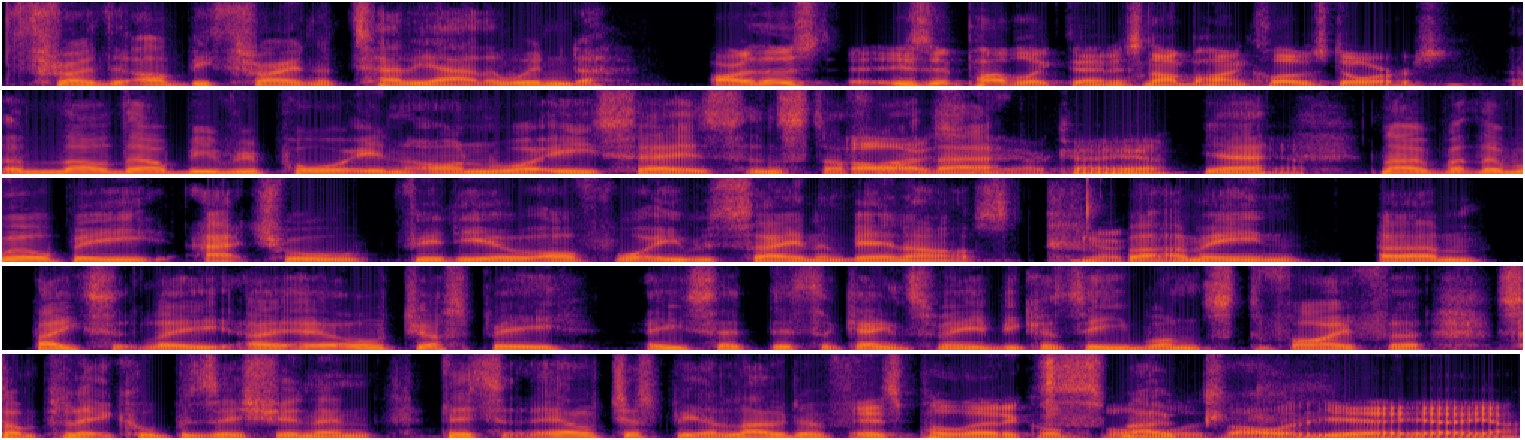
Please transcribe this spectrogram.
throw the. I'd be throwing the telly out the window. Are those, is it public then? It's not behind closed doors. And they'll, they'll be reporting on what he says and stuff oh, like I that. see. Okay. Yeah. Yeah. Yeah. No, but there will be actual video of what he was saying and being asked. Okay. But I mean, um, basically, uh, it'll just be he said this against me because he wants to vie for some political position, and this it'll just be a load of It's political bull, Smoke. is all. it- Yeah, yeah, yeah.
